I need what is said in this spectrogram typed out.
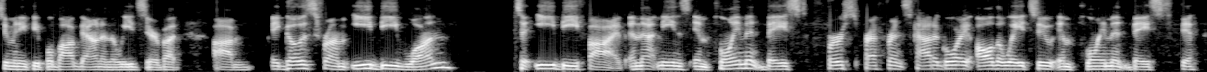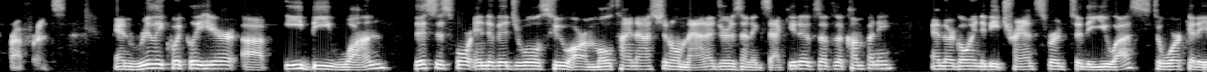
too many people bogged down in the weeds here, but um, it goes from EB1 to EB5, and that means employment based first preference category all the way to employment based fifth preference. And really quickly here, uh, EB1, this is for individuals who are multinational managers and executives of the company, and they're going to be transferred to the US to work at a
